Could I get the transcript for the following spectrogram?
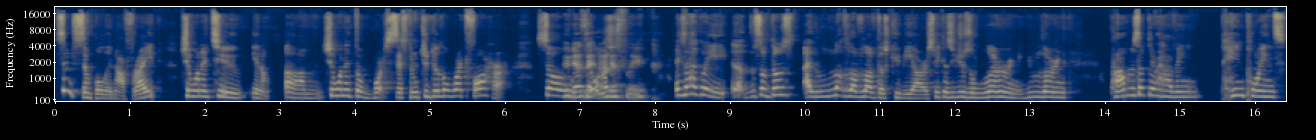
Seems simple enough, right? She wanted to, you know, um, she wanted the work system to do the work for her. So who does it honestly? Exactly. Uh, so those, I love, love, love those QBRs because you just learn, you learn problems that they're having, pain points,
